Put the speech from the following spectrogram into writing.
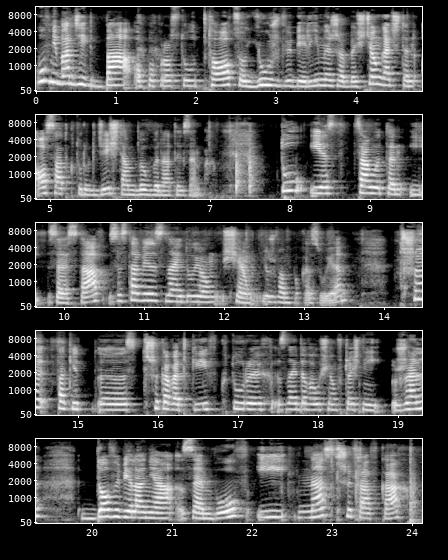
głównie bardziej dba o po prostu to, co już wybielimy, żeby ściągać ten osad, który gdzieś tam byłby na tych zębach. Tu jest cały ten i zestaw. W zestawie znajdują się, już Wam pokazuję, trzy takie e, strzykaweczki, w których znajdował się wcześniej żel do wybielania zębów i na strzykawkach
